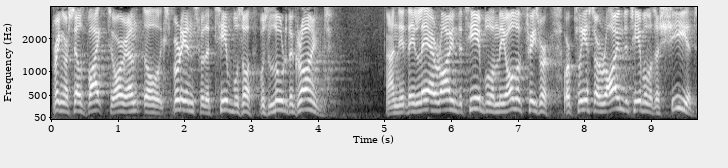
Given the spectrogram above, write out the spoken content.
bring ourselves back to Oriental experience where the table was, was low to the ground. And they, they lay around the table, and the olive trees were, were placed around the table as a shade.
